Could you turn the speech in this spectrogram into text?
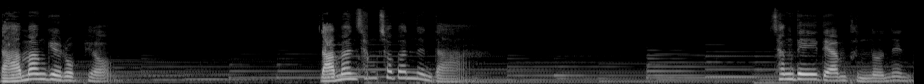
나만 괴롭혀. 나만 상처받는다. 상대에 대한 분노는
